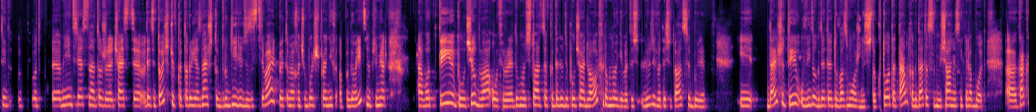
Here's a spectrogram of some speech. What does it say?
ты... Вот, э, мне интересна тоже часть, э, вот эти точки, в которые я знаю, что другие люди застревают, поэтому я хочу больше про них поговорить. Например, А вот ты получил два оффера. Я думаю, ситуация, когда люди получают два оффера, многие в этой, люди в этой ситуации были. И дальше ты увидел где-то эту возможность, что кто-то там когда-то совмещал несколько работ. А как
